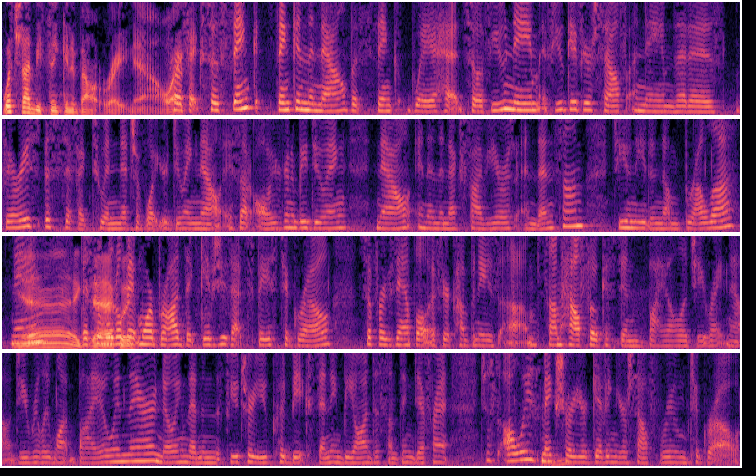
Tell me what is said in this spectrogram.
What should I be thinking about right now? Like, Perfect. So think think in the now, but think way ahead. So if you name, if you give yourself a name that is very specific to a niche of what you're doing now, is that all you're going to be doing now and in the next five years and then some? Do you need an umbrella name Yeah, that's a little bit more broad that gives you that space to grow? So, for example, if your company's um, somehow focused in biology right now, do you really want bio in there, knowing that in the future you could be extending beyond to something different? Just always make sure you're giving yourself room to grow.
